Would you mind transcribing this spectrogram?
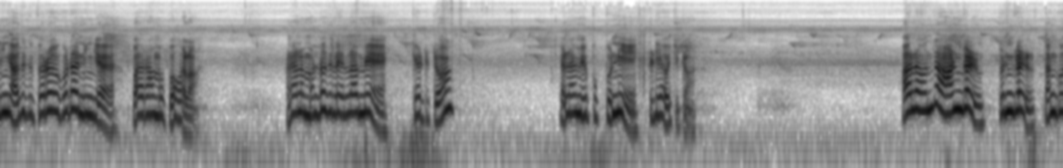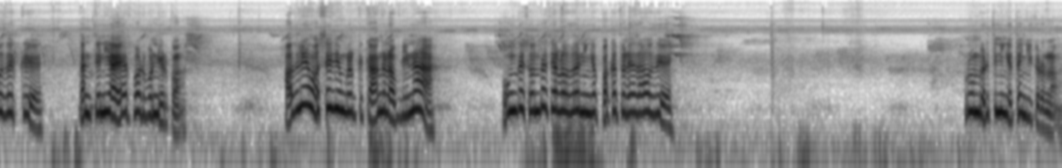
நீங்கள் அதுக்கு பிறகு கூட நீங்கள் பதறாமல் போகலாம். அதனால் மண்டபத்தில் எல்லாமே கேட்டுட்டோம். எல்லாமே புக் பண்ணி ரெடியாக வச்சுட்டோம். அதில் வந்து ஆண்கள் பெண்கள் தங்குவதற்கு தனித்தனியாக ஏற்பாடு பண்ணியிருக்கோம். அதுலேயும் வசதி உங்களுக்கு காங்கல அப்படின்னா உங்கள் சொந்த செலவு தான் நீங்கள் பக்கத்தில் ஏதாவது ரூம் எடுத்து நீங்கள் தங்கிக்கிடணும்.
